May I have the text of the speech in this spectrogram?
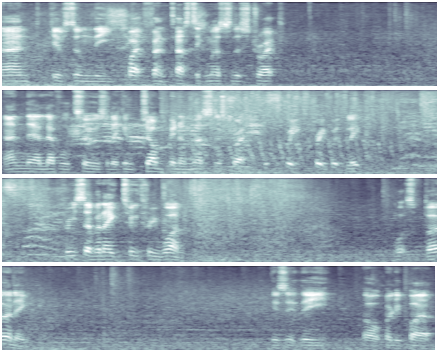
And gives them the quite fantastic Merciless Strike. And they're level 2, so they can jump in and Merciless Strike pretty, pretty quickly. 378, 231. What's burning? Is it the... Oh, Holy Pyre.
